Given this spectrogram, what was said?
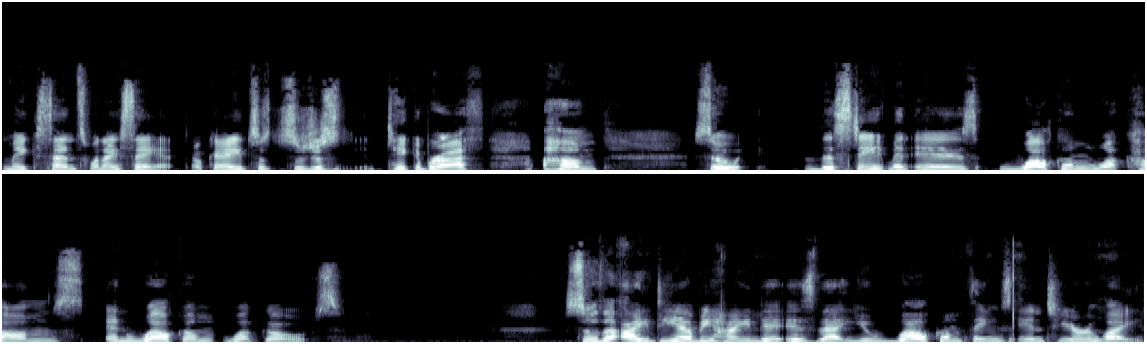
make sense when I say it. Okay, so so just take a breath. Um, so the statement is welcome what comes and welcome what goes. So the idea behind it is that you welcome things into your life,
